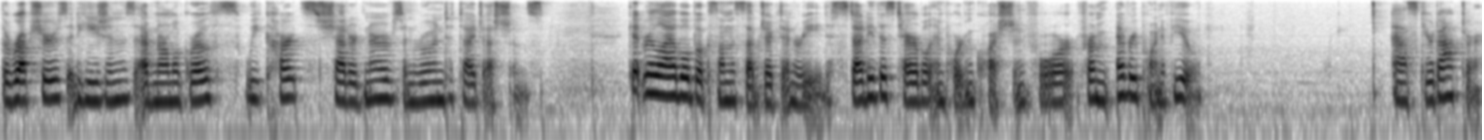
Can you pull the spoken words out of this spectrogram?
the ruptures, adhesions, abnormal growths, weak hearts, shattered nerves, and ruined digestions. Get reliable books on the subject and read. Study this terrible, important question for, from every point of view. Ask your doctor.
